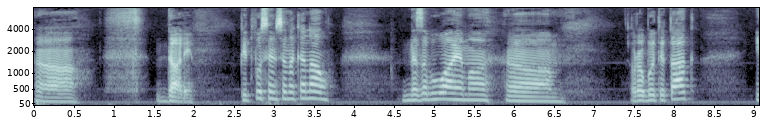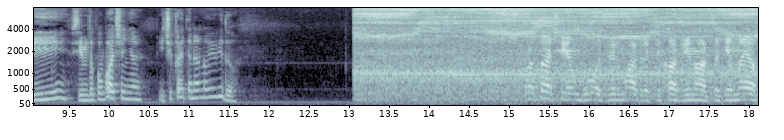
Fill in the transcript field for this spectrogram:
а, далі. Підписуємося на канал. Не забуваємо а, робити так. І всім до побачення. І чекайте на нові відео. Протачуємо в розмір матриці Х12 МФ.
